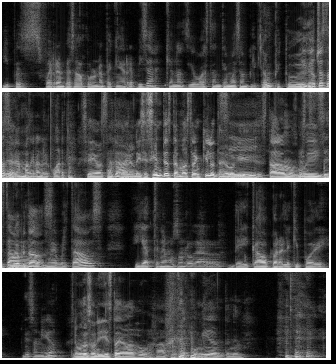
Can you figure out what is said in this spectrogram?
y pues fue reemplazado por una pequeña repisa que nos dio bastante más amplitud. Amplitud, y de hecho hasta se eh, ve más grande el cuarto. Se ve bastante Ajá. más grande y se siente hasta más tranquilo también Sí. porque estábamos muy, sí, estábamos muy apretados. muy apretados y ya tenemos un lugar dedicado para el equipo de, de sonido. Tenemos al sonidista allá abajo. Ajá. Comida, tenemos.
